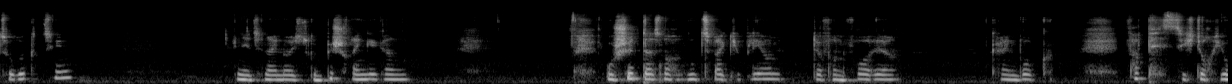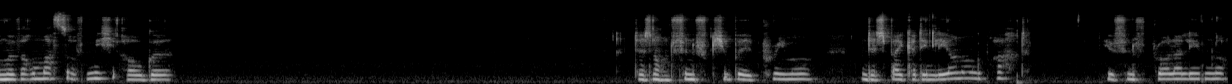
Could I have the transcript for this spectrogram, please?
zurückziehen. Ich bin jetzt in ein neues Gebüsch reingegangen. Oh shit, da ist noch ein 2 Cube Leon. Der von vorher. Kein Bock. Verpiss dich doch, Junge. Warum machst du auf mich Auge? Da ist noch ein 5 Cube Primo. Und der Spike hat den Leon umgebracht. Hier 5 Brawler leben noch.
